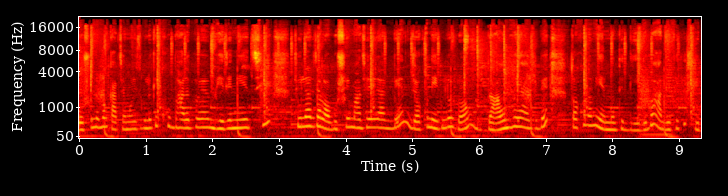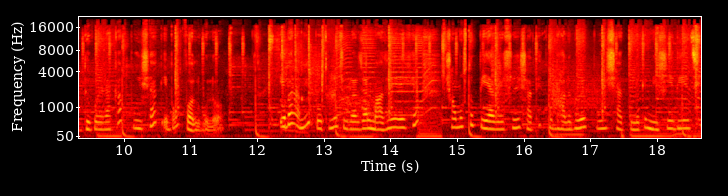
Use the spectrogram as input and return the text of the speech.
রসুন এবং কাঁচামরিচগুলোকে খুব ভালোভাবে আমি ভেজে নিয়েছি। চুলার জাল অবশ্যই মাঝারি রাখবেন। যখন এগুলোর রং ব্রাউন হয়ে আসবে, তখন আমি এর মধ্যে দিয়ে দিব আগে থেকে সিদ্ধ করে রাখা পুঁই শাক এবং ফলগুলো। এবার আমি প্রথমে চুলার জাল মাঝারি রেখে সমস্ত পেঁয়াজ, রসুনের সাথে খুব ভালোভাবে পুঁই শাকগুলোকে মিশিয়ে দিয়েছি।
